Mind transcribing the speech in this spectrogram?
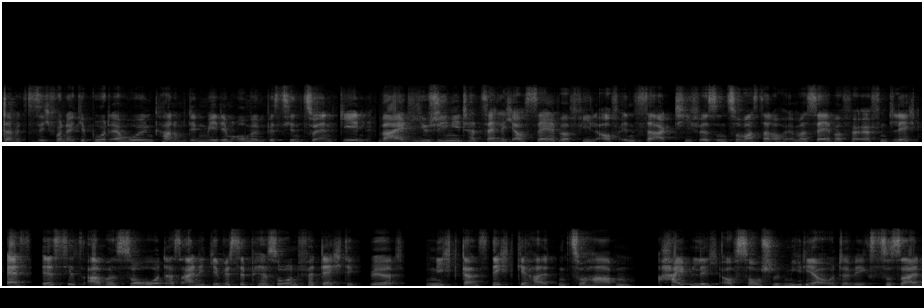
damit sie sich von der Geburt erholen kann, um den Medienrummel ein bisschen zu entgehen, weil die Eugenie tatsächlich auch selber viel auf Insta aktiv ist und sowas dann auch immer selber veröffentlicht. Es ist jetzt aber so, dass eine gewisse Person verdächtigt wird, nicht ganz dicht gehalten zu haben heimlich auf Social Media unterwegs zu sein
